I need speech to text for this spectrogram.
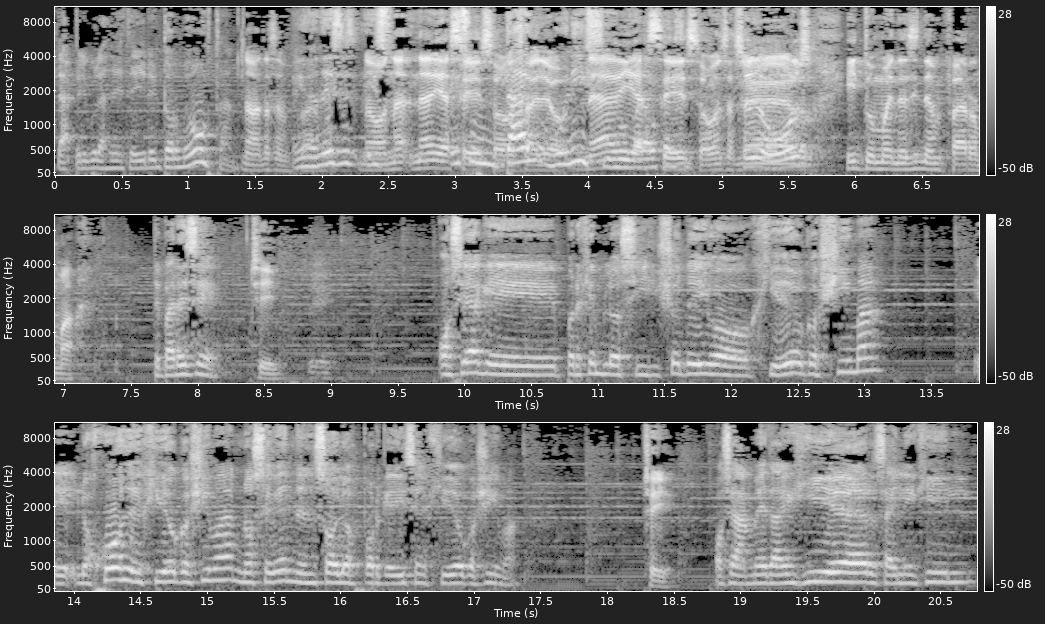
las películas de este director me gustan. No, estás enfermo. ¿Entendés? Es- no, es- na- nadie es hace un eso, Gonzalo. Nadie hace eso, Gonzalo. Solo vos y tu mentecita enferma. ¿Te parece? Sí. Sí. O sea que, por ejemplo, si yo te digo Hideo Kojima, eh, los juegos de Hideo Kojima no se venden solos porque dicen Hideo Kojima. Sí. O sea, Metal Gear, Silent Hill,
